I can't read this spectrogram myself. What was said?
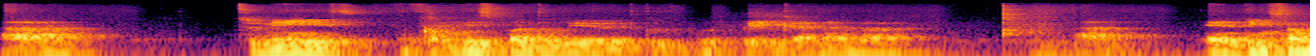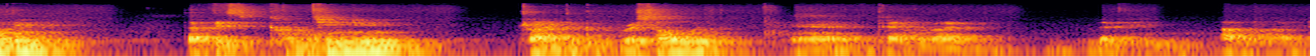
uh, to me, from his point of view, it could, would be kind of a, uh, ending something that is continuing, trying to resolve it, and kind of like let him abide.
